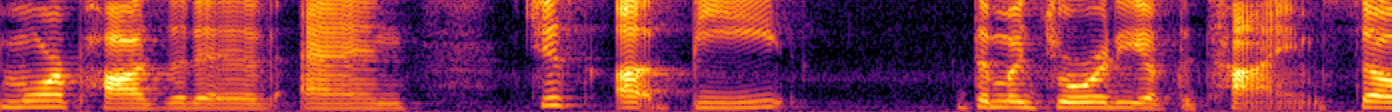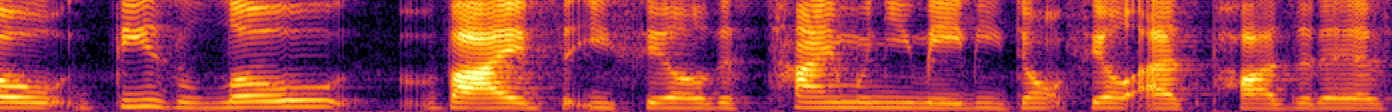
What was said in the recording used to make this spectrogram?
more positive and just upbeat the majority of the time. So these low vibes that you feel, this time when you maybe don't feel as positive,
